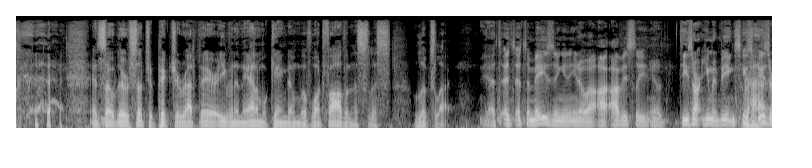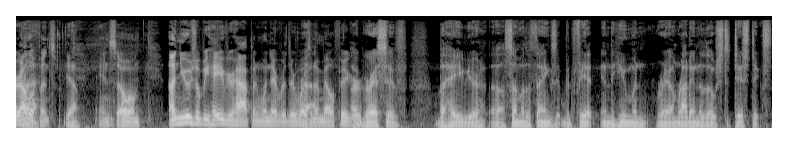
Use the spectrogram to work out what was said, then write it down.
and so there's such a picture right there, even in the animal kingdom, of what fatherlessness looks like. Yeah, it's, it's, it's amazing, and you know, obviously, you know, these aren't human beings; these, right, these are right. elephants. Yeah, and so um, unusual behavior happened whenever there wasn't right. a male figure. Aggressive behavior, uh, some of the things that would fit in the human realm, right into those statistics,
